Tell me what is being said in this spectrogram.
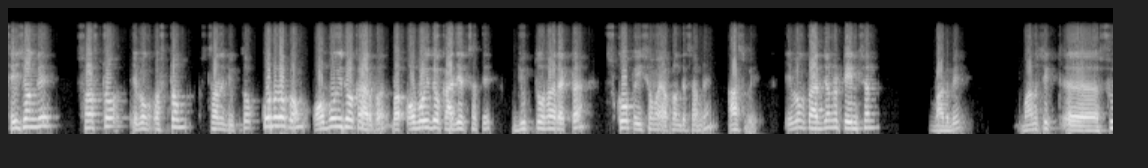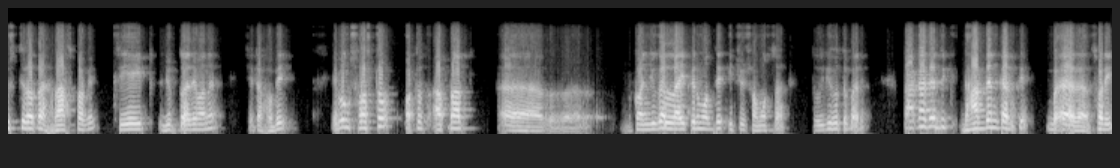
সেই সঙ্গে ষষ্ঠ এবং অষ্টম স্থানে যুক্ত কোন রকম অবৈধ কারবার বা অবৈধ কাজের সাথে যুক্ত হওয়ার একটা স্কোপ এই সময় আপনাদের সামনে আসবে এবং তার জন্য টেনশন বাড়বে, মানসিক সুস্থিরতা হ্রাস পাবে থ্রি এইট যুক্ত আছে মানে সেটা হবে এবং ষষ্ঠ অর্থাৎ আপনার কনজুগাল লাইফের মধ্যে কিছু সমস্যা তৈরি হতে পারে। টাকা যদি ধার দেন কারকে সরি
